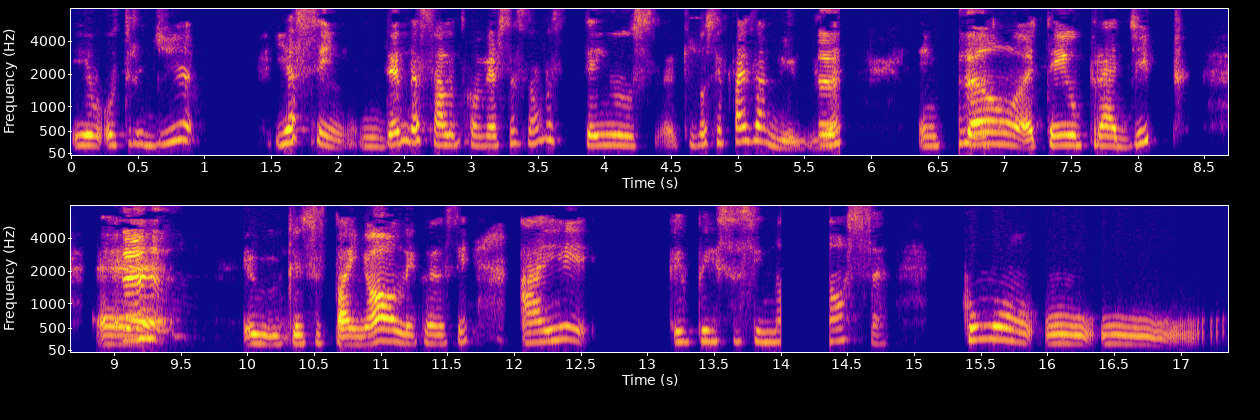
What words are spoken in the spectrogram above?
e outro dia e assim, dentro da sala de conversação você tem os que você faz amigos, né? Então, tem o Pradip, é, eu, que é espanhol e coisa assim. Aí eu penso assim, nossa, como o, o,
